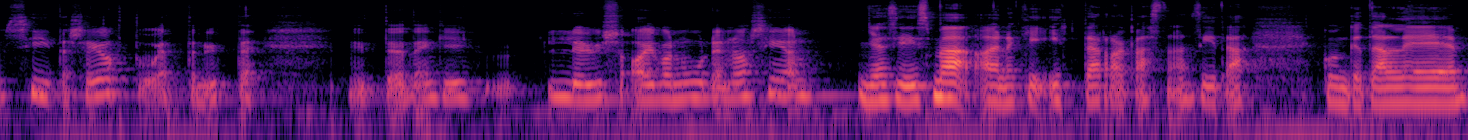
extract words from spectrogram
siitä se johtuu, että nyt, nyt jotenkin löysi aivan uuden asian. Ja siis mä ainakin itse rakastan sitä, kuinka tälle,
